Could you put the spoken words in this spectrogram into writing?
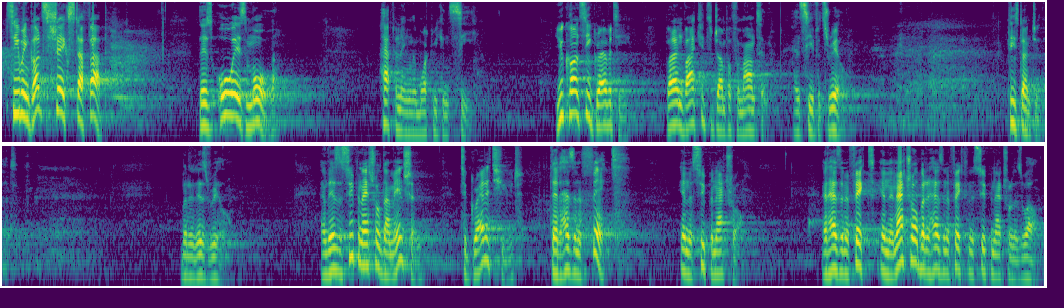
See, when God shakes stuff up, there's always more happening than what we can see. You can't see gravity, but I invite you to jump off a mountain and see if it's real. Please don't do that. But it is real. And there's a supernatural dimension to gratitude that has an effect in the supernatural. It has an effect in the natural, but it has an effect in the supernatural as well.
